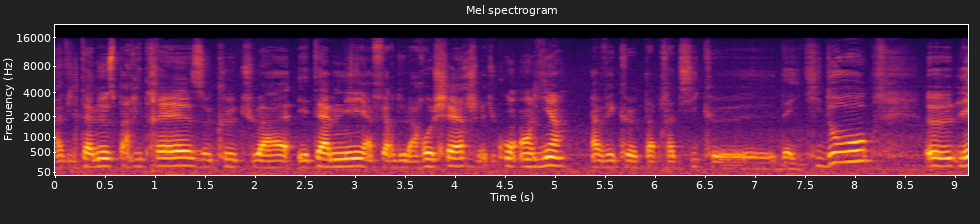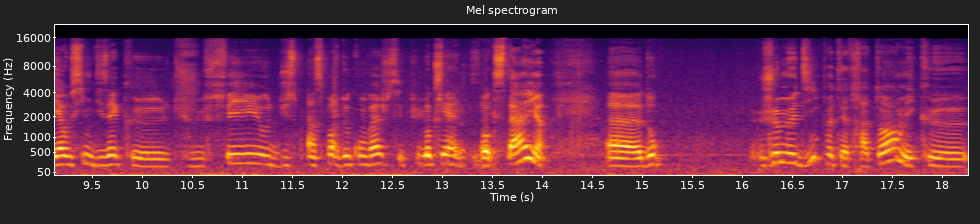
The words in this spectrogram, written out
à Viltaneuse Paris 13 que tu as été amené à faire de la recherche, mais du coup en lien avec euh, ta pratique d'aïkido. Léa aussi me disait que tu fais un sport de combat, je ne sais plus lequel, boxe taille. donc, je me dis, peut-être à tort, mais que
